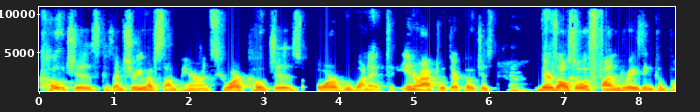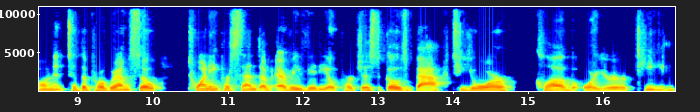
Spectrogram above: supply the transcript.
coaches, because I'm sure you have some parents who are coaches or who want to interact with their coaches. Yeah. There's also a fundraising component to the program. So 20% of every video purchase goes back to your club or your team.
